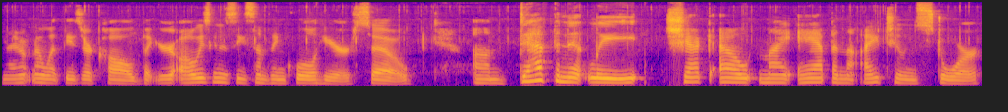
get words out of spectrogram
And I don't know what these are called but you're always going to see something cool here so um, definitely check out my app in the iTunes store.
